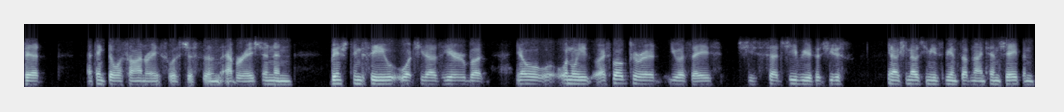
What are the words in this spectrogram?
fit. I think the Lausanne race was just an aberration, and be interesting to see what she does here. But you know, when we I spoke to her at USA, she said she views it. She just, you know, she knows she needs to be in sub 910 shape, and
